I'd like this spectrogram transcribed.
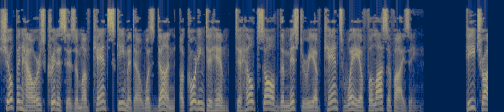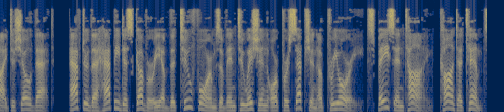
Schopenhauer's criticism of Kant's schemata was done, according to him, to help solve the mystery of Kant's way of philosophizing. He tried to show that after the happy discovery of the two forms of intuition or perception a priori space and time, Kant attempts,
